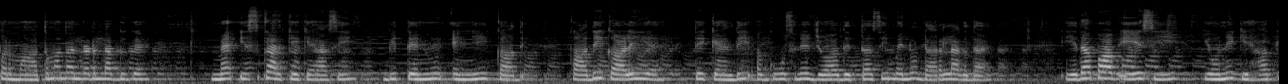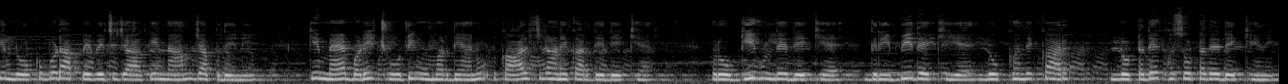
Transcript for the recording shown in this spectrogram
ਪਰਮਾਤਮਾ ਦਾ ਲੜ ਲੱਗ ਗਏ। ਮੈਂ ਇਸ ਕਰਕੇ ਕਿਹਾ ਸੀ ਵੀ ਤੈਨੂੰ ਇੰਨੀ ਕਾਦੀ ਕਾਦੀ ਕਾਲੀ ਹੈ ਤੇ ਕਹਿੰਦੀ ਅੱਗੋਂ ਉਸਨੇ ਜਵਾਬ ਦਿੱਤਾ ਸੀ, ਮੈਨੂੰ ਡਰ ਲੱਗਦਾ ਹੈ ਇਹਦਾ ਭਾਵ ਇਹ ਸੀ ਕਿ ਉਹਨੇ ਕਿਹਾ ਕਿ ਲੋਕ ਬੁਢਾਪੇ ਵਿੱਚ ਜਾ ਕੇ ਨਾਮ ਜਪਦੇ ਨੇ ਕਿ ਮੈਂ ਬੜੀ ਛੋਟੀ ਉਮਰ ਦਿਆਂ ਨੂੰ ਅਕਾਲ ਚਲਾਣੇ ਕਰਦੇ ਦੇਖਿਆ, ਰੋਗੀ ਹੁੰਦੇ ਦੇਖਿਆ, ਗਰੀਬੀ ਦੇਖੀ ਹੈ ਲੋਕਾਂ ਦੇ ਘਰ ਲੁੱਟਦੇ ਖਸੁੱਟਦੇ ਦੇਖੇ ਨੇ।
